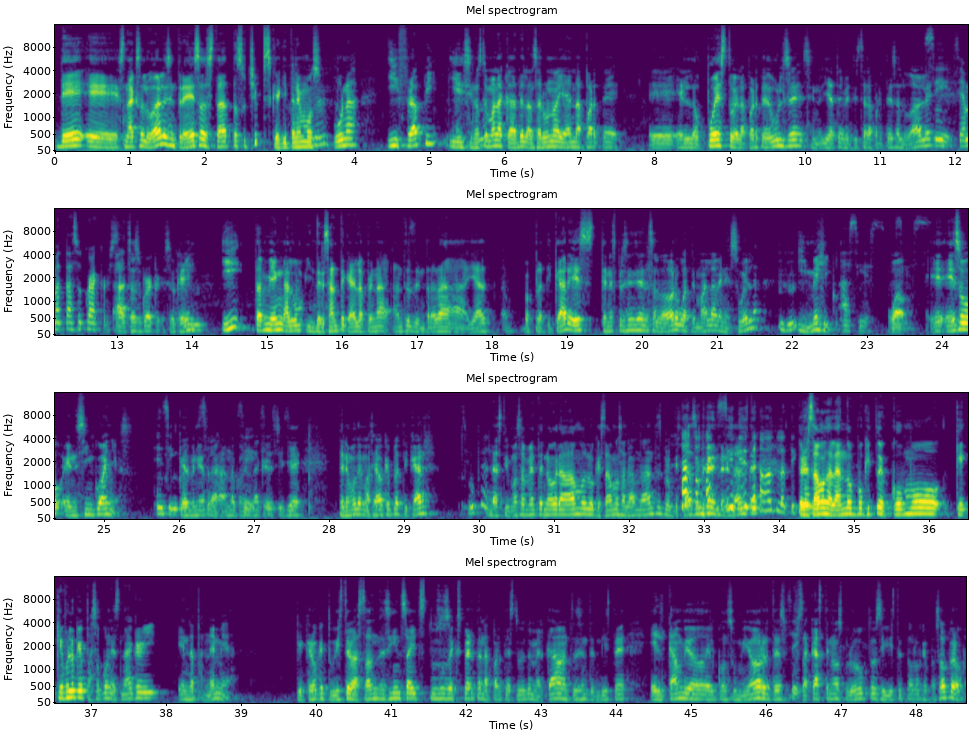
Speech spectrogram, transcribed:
de eh, snacks saludables. Entre esas está Tazu Chips, que aquí tenemos Ujú. una, y Frappi. Y si no estoy mal, acabas de lanzar uno allá en la parte, eh, el opuesto de la parte dulce, si no- ya te metiste a la parte saludable. Sí, se llama Tazo Crackers. Ah, Tazo Crackers, ok. Ujú. Y también algo interesante que vale la pena antes de entrar a, a- ya a, a platicar es, tenés presencia en El Salvador, Guatemala, Venezuela Ujú. y México. Así es. así Wow. es. E- Eso en cinco años En cinco que has venido sí. trabajando con Sí, el Snacker. sí, Así sí, que tenemos demasiado que platicar. Súper. Lastimosamente no grabamos lo que estábamos hablando antes porque estaba súper Sí, interesante. estamos platicando. pero estábamos hablando un poquito de cómo, qué, qué fue lo que pasó con Snackery en la pandemia. Que creo que tuviste bastantes insights. Tú sos experta en la parte de estudios de mercado, entonces entendiste el cambio del consumidor, entonces Sí. sacaste nuevos productos y viste todo lo que pasó. Pero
